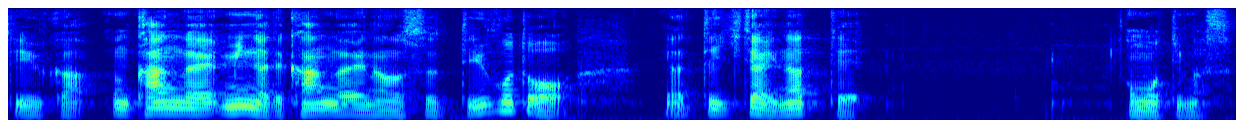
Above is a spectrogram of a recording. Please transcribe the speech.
っていうか、考え、みんなで考え直すっていうことをやっていきたいなって思っています。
